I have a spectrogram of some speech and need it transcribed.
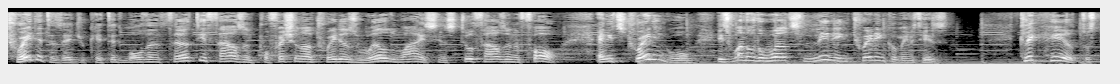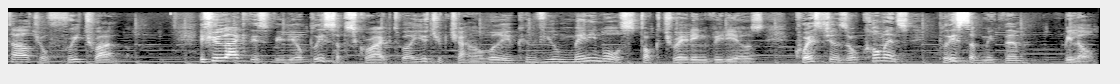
TradeNet has educated more than 30,000 professional traders worldwide since 2004, and its trading room is one of the world's leading trading communities. Click here to start your free trial. If you like this video, please subscribe to our YouTube channel where you can view many more stock trading videos. Questions or comments, please submit them below.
